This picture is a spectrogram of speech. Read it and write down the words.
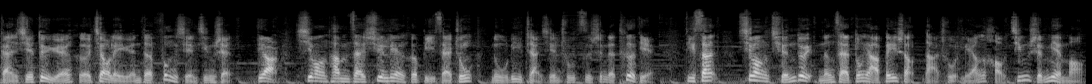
感谢队员和教练员的奉献精神；第二，希望他们在训练和比赛中努力展现出自身的特点；第三，希望全队能在东亚杯上打出良好精神面貌。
